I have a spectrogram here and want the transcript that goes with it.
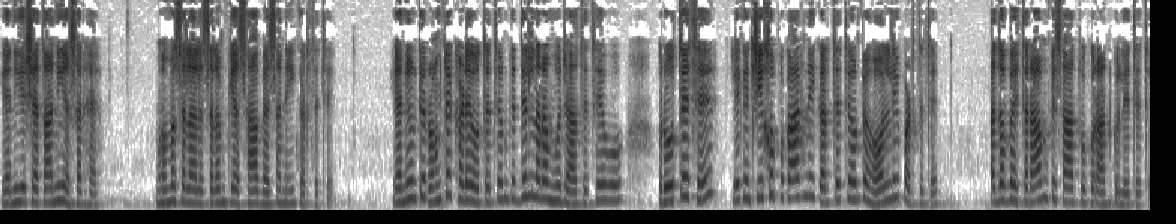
یعنی یہ شیطانی اثر ہے۔ محمد صلی اللہ علیہ وسلم کے اصحاب ایسا نہیں کرتے تھے۔ یعنی ان کے رونگٹے کھڑے ہوتے تھے، ان کے دل نرم ہو جاتے تھے، وہ روتے تھے، لیکن چیخو پکار نہیں کرتے تھے، ان پہ ہال نہیں پڑتے تھے۔ ادب احترام کے ساتھ وہ قرآن کو لیتے تھے۔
